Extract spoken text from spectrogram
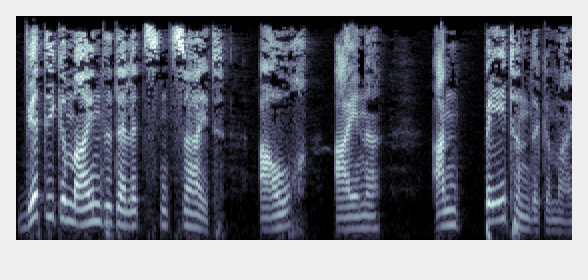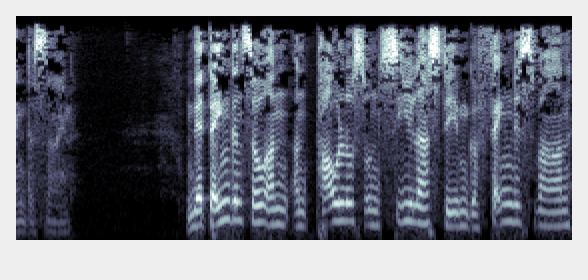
wird die Gemeinde der letzten Zeit auch eine anbetende Gemeinde sein. Und wir denken so an, an Paulus und Silas, die im Gefängnis waren.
